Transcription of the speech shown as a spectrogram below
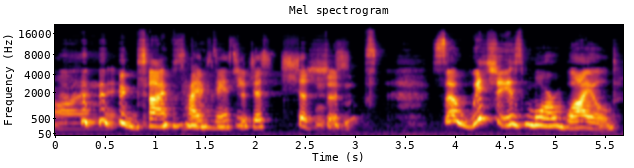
on Times, Times Nancy just shouldn't. shouldn't. So, which is more wild?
